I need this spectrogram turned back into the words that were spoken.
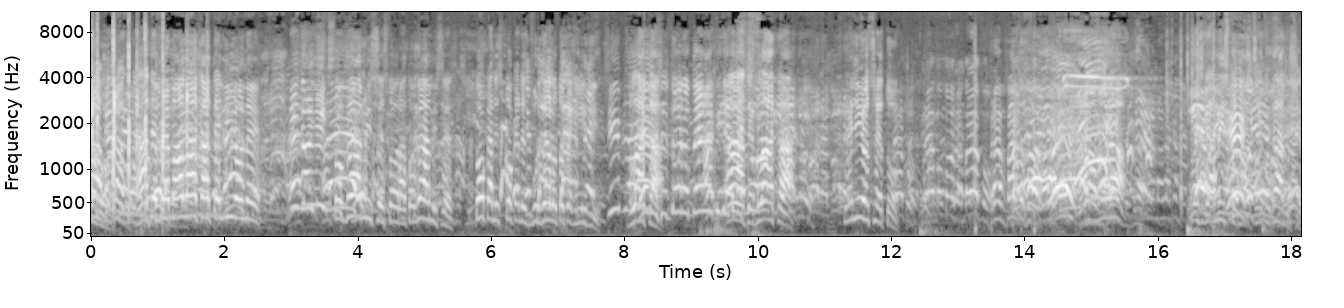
μπράβο, μπράβο. Άντε βρε μαλάκα τελείωνε. Μην το λήξεις. Το γάμισες τώρα, το γάμισες. Το έκανες, το έκανες μπουρδέλο το παιχνίδι. Βλάκα. Έλασε τώρα μπέλα πήρε. Άντε βλάκα. Τελείωσε το. Μπράβο, πάρ' το φάουλ. Έχεις γαμίσει το μάτσα, το γάμισες.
